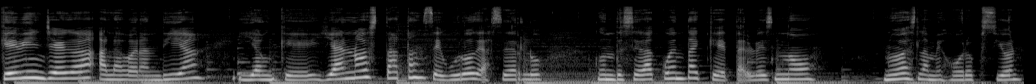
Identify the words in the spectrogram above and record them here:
Kevin llega a la barandilla y aunque ya no está tan seguro de hacerlo, donde se da cuenta que tal vez no no es la mejor opción.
